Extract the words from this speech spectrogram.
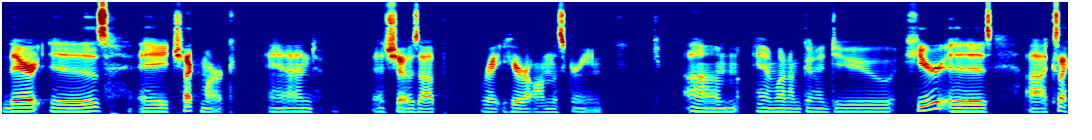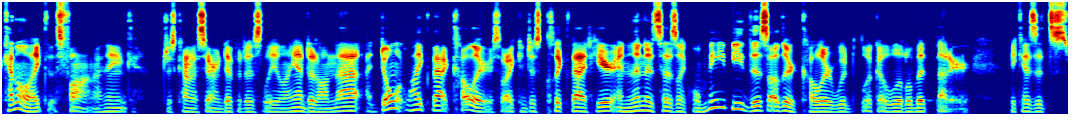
there is a check mark and it shows up right here on the screen. Um, and what I'm going to do here is, because uh, I kind of like this font, I think just kind of serendipitously landed on that. I don't like that color, so I can just click that here. And then it says like, well, maybe this other color would look a little bit better because it's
